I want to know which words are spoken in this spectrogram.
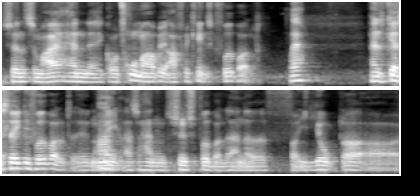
sender til mig. Han øh, går tro meget op i afrikansk fodbold. Ja. Han kan slet ikke lide fodbold øh, normalt. Altså han synes fodbold er noget for idioter, og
